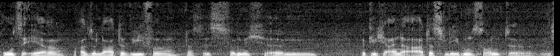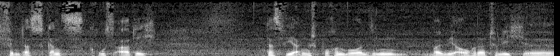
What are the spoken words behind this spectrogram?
große Ehre. Also Late Wiefe, das ist für mich ähm, wirklich eine Art des Lebens und äh, ich finde das ganz großartig, dass wir angesprochen worden sind, weil wir auch natürlich äh,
